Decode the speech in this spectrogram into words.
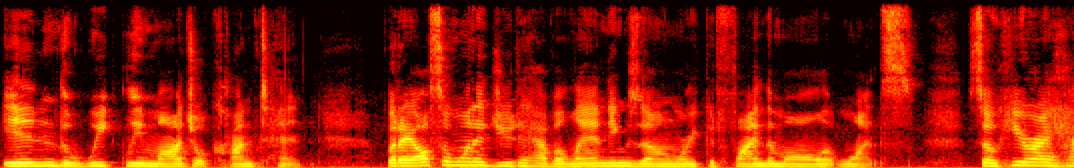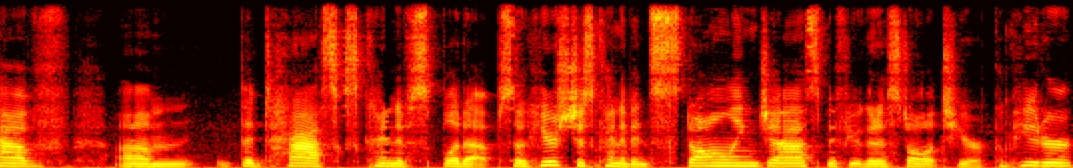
in the weekly module content, but I also wanted you to have a landing zone where you could find them all at once. So here I have um, the tasks kind of split up. So here's just kind of installing JASP if you're going to install it to your computer.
